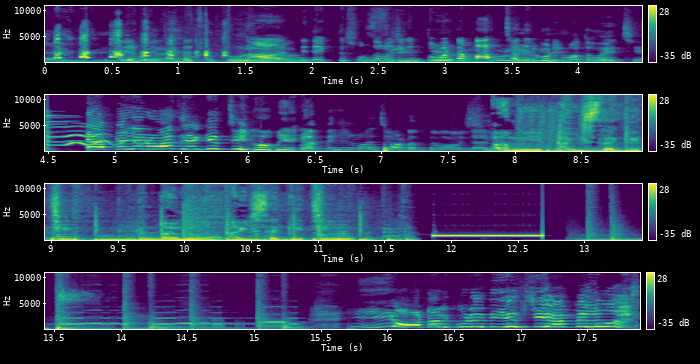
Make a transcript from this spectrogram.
টাইম এর তো ছোট করে না এমনি দেখতে সুন্দর হয়েছে কিন্তু তোমারটা বাচ্চাদের ঘড়ির মতো হয়েছে। অ্যাপেলের ওয়াচ রেখেছি আমি অ্যাপেলের ওয়াচ অর্ডার দেবো আমি জানি। আমি ফাইসা গেছি আমি ফাইসা গেছি ই অর্ডার করে দিয়েছি অ্যাপেল ওয়াচ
